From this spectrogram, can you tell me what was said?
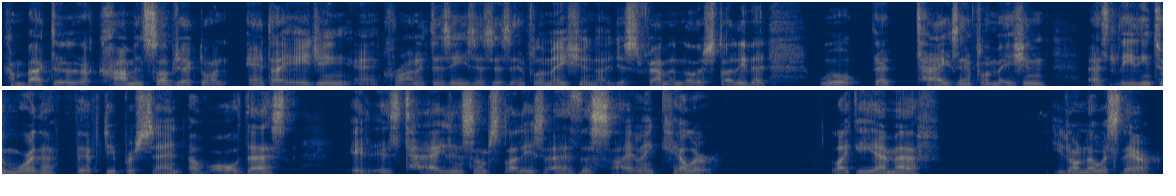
come back to a common subject on anti-aging and chronic diseases is inflammation. I just found another study that will that tags inflammation as leading to more than 50% of all deaths. It is tagged in some studies as the silent killer, like EMF. You don't know it's there,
